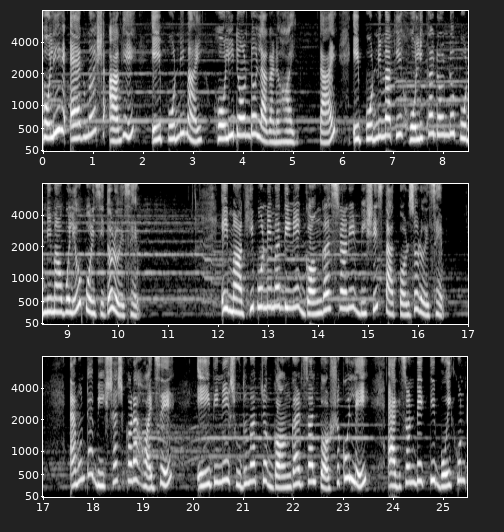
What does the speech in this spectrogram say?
হোলির এক মাস আগে এই পূর্ণিমায় হোলিদণ্ড লাগানো হয়। তাই এই পূর্ণিমাকে হোলিকা দণ্ড পূর্ণিমা বলেও পরিচিত রয়েছে। এই মাঘী পূর্ণিমার দিনে গঙ্গা স্নানের বিশেষ তাৎপর্য রয়েছে। এমনটা বিশ্বাস করা হয় যে, এই দিনে শুধুমাত্র গঙ্গার জল স্পর্শ করলেই একজন ব্যক্তি বৈকুণ্ঠ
